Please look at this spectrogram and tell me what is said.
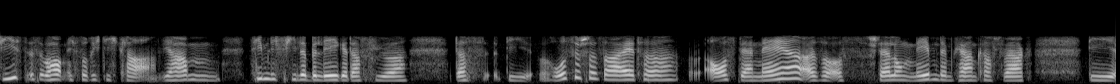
schießt, ist überhaupt nicht so richtig klar. Wir haben ziemlich viele Belege dafür, dass die russische Seite aus der Nähe, also aus Stellung neben dem Kernkraftwerk, die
